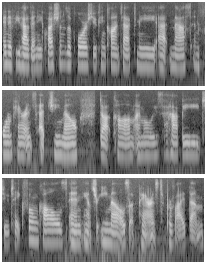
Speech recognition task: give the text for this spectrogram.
And if you have any questions, of course, you can contact me at massinformedparents at gmail.com. I'm always happy to take phone calls and answer emails of parents to provide them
